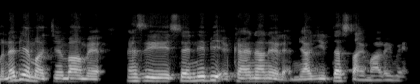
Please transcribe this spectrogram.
မနေ့ပြန်မှာကျင်းပမဲ့ NCA 10နှစ်ပြည့်အခမ်းအနားနဲ့လည်းအများကြီးသက်ဆိုင်ပါလိမ့်မယ်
